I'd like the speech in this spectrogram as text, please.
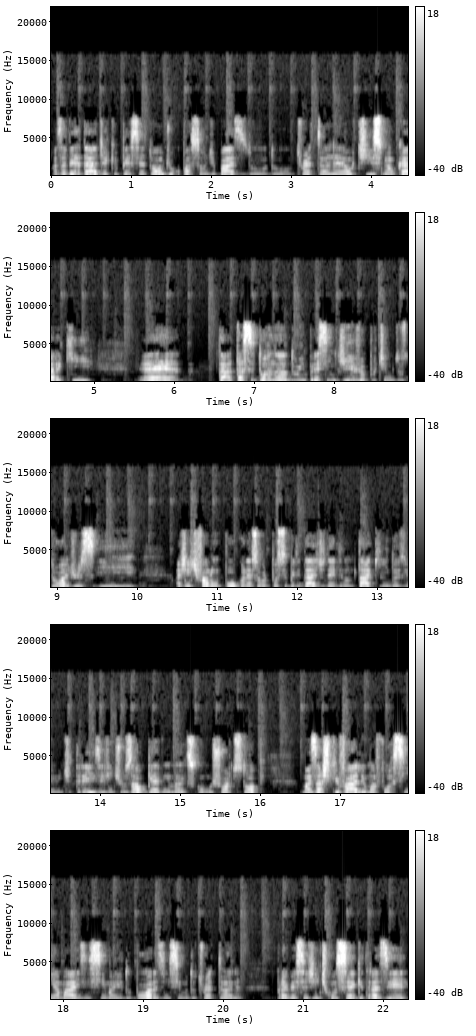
Mas a verdade é que o percentual de ocupação de base do, do Trey Turner é altíssimo. É um cara que é, tá, tá se tornando imprescindível para o time dos Dodgers e a gente falou um pouco né, sobre a possibilidade dele não estar tá aqui em 2023 e a gente usar o Gavin Lux como shortstop, mas acho que vale uma forcinha a mais em cima aí do Boras e em cima do Trey Turner para ver se a gente consegue trazer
